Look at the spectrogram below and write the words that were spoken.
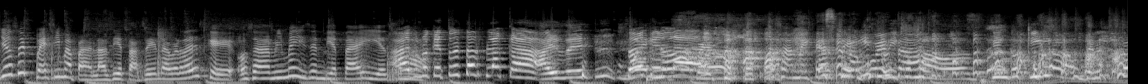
yo soy pésima para las dietas, ¿eh? La verdad es que, o sea, a mí me dicen dieta y es como... Ay, porque tú estás flaca. Ay, sí. No, pero, o sea, me casé no y subí como 5 kilos. Lo juro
